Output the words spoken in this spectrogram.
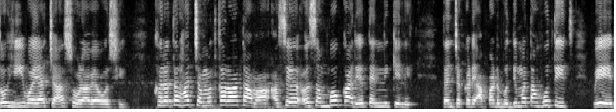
तोही वयाच्या सोळाव्या वर्षी. खरं तर हा चमत्कार वाटावा असे असंभव कार्य त्यांनी केले. त्यांच्याकडे अपाट बुद्धिमत्ता होतीच. वेद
